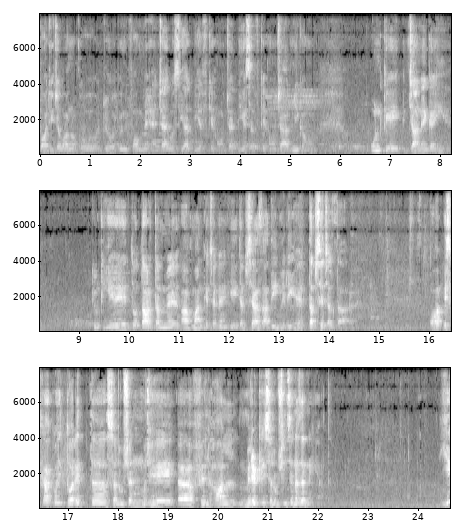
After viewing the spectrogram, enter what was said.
फौजी जवानों को जो यूनिफॉर्म में हैं, चाहे वो सीआरपीएफ के हों, चाहे बीएसएफ के हों, चाहे आर्मी के हों, उनके जाने गए हैं। क्योंकि ये तो तारतम्य आप मान के चलें कि जब से आज़ादी मिली है, तब से चलता आ रहा है। और इसका कोई त्वरित सलूशन मुझे फ़िलहाल मिलिट्री सलूशन से नज़र नहीं आता। ये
